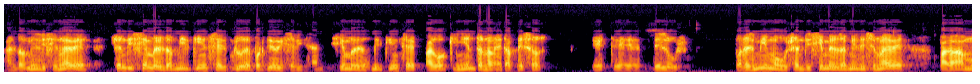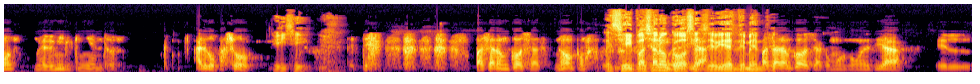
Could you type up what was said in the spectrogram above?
al 2019. Yo en diciembre del 2015, el Club Deportivo Viceriza, en diciembre del 2015 pagó 590 pesos este, de luz. Por el mismo uso, en diciembre del 2019 pagábamos 9.500. Algo pasó. Sí, sí. Este, pasaron cosas, ¿no? Como, sí, pasaron cosas, evidentemente. Pasaron cosas, como, como decía el,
